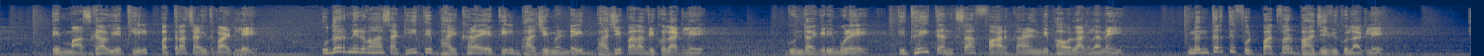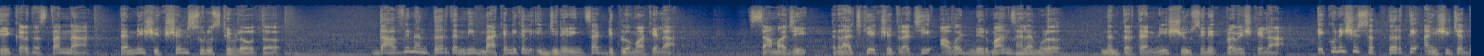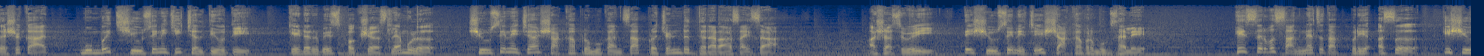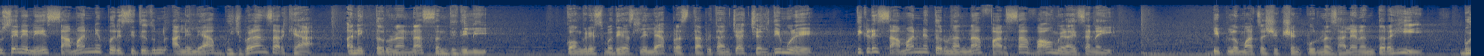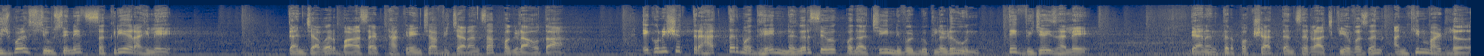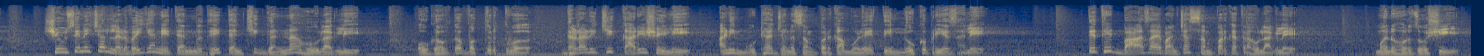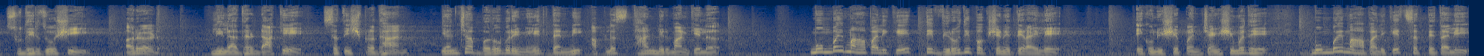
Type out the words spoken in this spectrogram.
ते माझगाव येथील पत्राचाळीत वाढले. उदरनिर्वाहासाठी ते भायखळा येथील भाजी मंडईत भाजीपाला विकू लागले. गुंडागिरीमुळे तिथेही त्यांचा फार काळ निभाव लागला नाही. नंतर ते फुटपाथवर भाजी विकू लागले. हे करत असताना त्यांनी शिक्षण सुरूच ठेवलं होतं. दहावीनंतर त्यांनी मेकॅनिकल इंजिनिअरिंगचा डिप्लोमा केला. सामाजिक राजकीय क्षेत्राची आवड निर्माण झाल्यामुळं नंतर त्यांनी शिवसेनेत प्रवेश केला. एकोणीसशे सत्तर ते ऐंशीच्या दशकात मुंबईत शिवसेनेची चलती होती. केडरबेस पक्ष असल्यामुळं शिवसेनेच्या शाखा प्रमुखांचा प्रचंड दरारा असायचा. अशाच वेळी ते शिवसेनेचे शाखा प्रमुख झाले. हे सर्व सांगण्याचं तात्पर्य असं की शिवसेनेने सामान्य परिस्थितीतून आलेल्या भुजबळांसारख्या अनेक तरुणांना संधी दिली. काँग्रेसमध्ये असलेल्या प्रस्थापितांच्या चलतीमुळे तिकडे सामान्य तरुणांना फारसा वाव मिळायचा नाही. डिप्लोमाचं शिक्षण पूर्ण झाल्यानंतरही भुजबळ शिवसेनेत सक्रिय राहिले. त्यांच्यावर बाळासाहेब ठाकरेंच्या विचारांचा पगडा होता. एकोणीसशे त्र्याहत्तरमध्ये नगरसेवक पदाची निवडणूक लढवून ते विजयी झाले. त्यानंतर पक्षात त्यांचं राजकीय वजन आणखीन वाढलं. शिवसेनेच्या लढवय्या नेत्यांमध्ये त्यांची गणना होऊ लागली. ओघवतं वक्तृत्व धडाडीची कार्यशैली आणि मोठ्या जनसंपर्कामुळे ते लोकप्रिय झाले. ते थेट बाळासाहेबांच्या संपर्कात राहू लागले. मनोहर जोशी सुधीर जोशी अरड लीलाधर डाके सतीश प्रधान यांच्या बरोबरीने त्यांनी आपलं स्थान निर्माण केलं. मुंबई महापालिकेत ते विरोधी पक्षनेते राहिले. एकोणीसशे पंच्याऐंशी मध्ये मुंबई महापालिकेत सत्तेत आली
